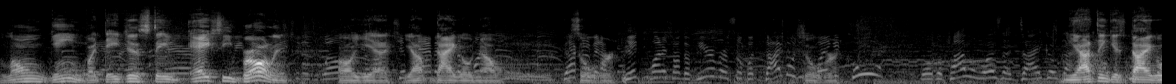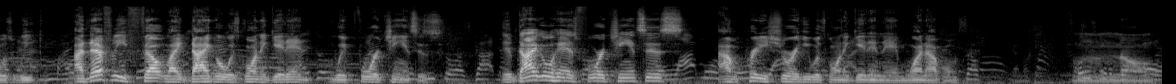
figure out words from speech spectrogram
long game, but they just they actually brawling. Oh yeah, yep, Daigo no. It's over. Big punish on the V reversal, but Daigo just It's over. Played it cool. Well, the problem was that Daigo got Yeah, I think it's Daigo's week. I definitely felt like Daigo was going to get in with four chances. If Daigo has four chances, I'm pretty sure he was going to get in in one of them. Mm, no.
